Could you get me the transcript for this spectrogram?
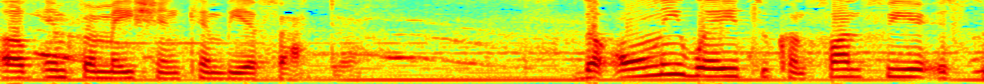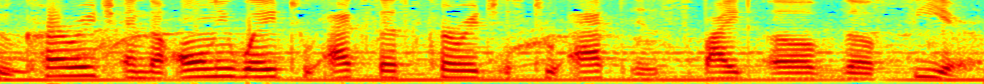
of information can be a factor. The only way to confront fear is through courage, and the only way to access courage is to act in spite of the fear.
